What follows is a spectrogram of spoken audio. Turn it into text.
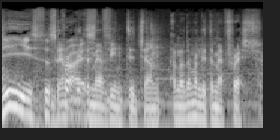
Jesus Den var lite Christ. mer vintage än, eller den var lite mer fresh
